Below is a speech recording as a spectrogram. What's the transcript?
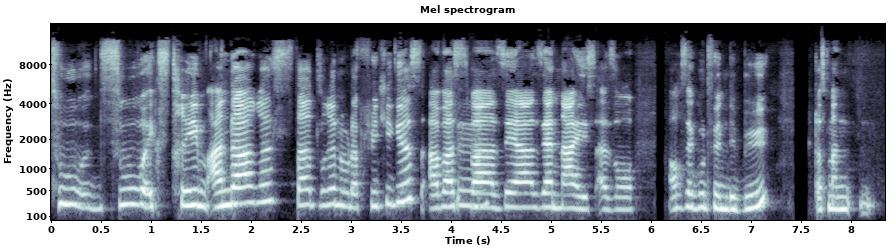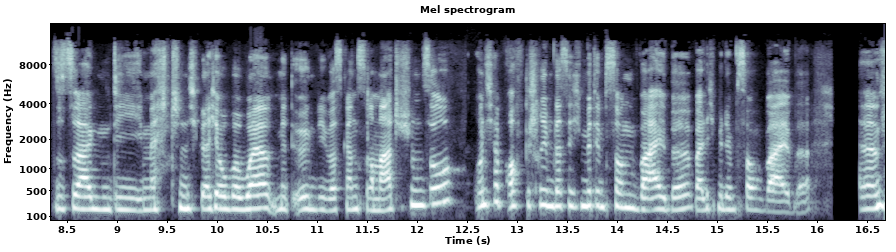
zu, zu extrem anderes da drin oder freakiges, aber es Mhm. war sehr, sehr nice, also auch sehr gut für ein Debüt, dass man sozusagen die Menschen nicht gleich overwhelmed mit irgendwie was ganz Dramatischem so. Und ich habe auch geschrieben, dass ich mit dem Song vibe, weil ich mit dem Song vibe. Ähm,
